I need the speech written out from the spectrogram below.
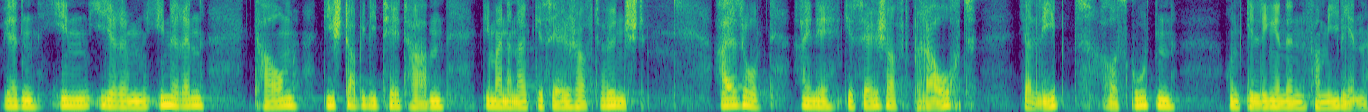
werden in ihrem Inneren kaum die Stabilität haben, die man einer Gesellschaft wünscht. Also eine Gesellschaft braucht, ja lebt aus guten und gelingenden Familien.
